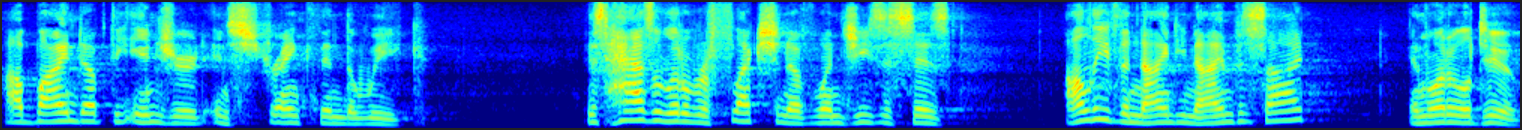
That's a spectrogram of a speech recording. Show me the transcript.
I'll bind up the injured and strengthen the weak. This has a little reflection of when Jesus says, I'll leave the 99 beside, and what it will do?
